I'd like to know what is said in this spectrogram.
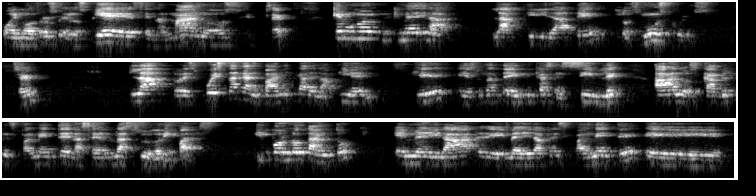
o, en, otros, en los pies, en las manos, que medirá la actividad de los músculos. La respuesta galvánica de la piel, que es una técnica sensible a los cambios principalmente de las células sudoríparas y por lo tanto eh, medirá, eh, medirá principalmente eh,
